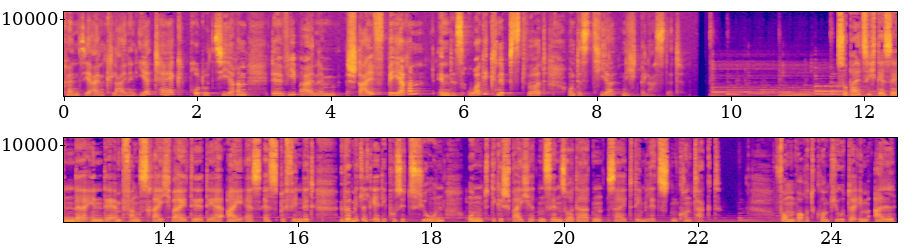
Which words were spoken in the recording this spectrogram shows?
können Sie einen kleinen Eartag produzieren, der wie bei einem Steifbären in das Ohr geknipst wird und das Tier nicht belastet. Sobald sich der Sender in der Empfangsreichweite der ISS befindet, übermittelt er die Position und die gespeicherten Sensordaten seit dem letzten Kontakt. Vom Bordcomputer im All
